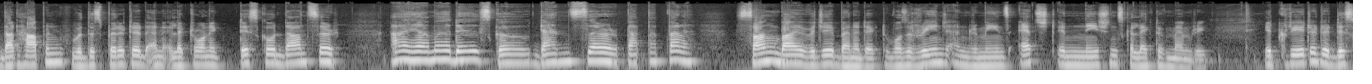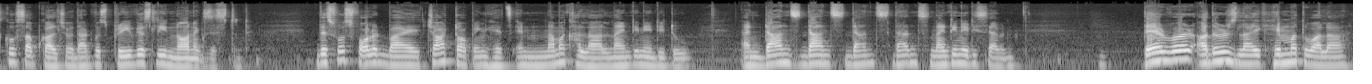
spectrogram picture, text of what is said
That happened with the spirited and electronic disco dancer. I am a disco dancer, sung by Vijay Benedict, was arranged and remains etched in nation's collective memory. It created a disco subculture that was previously non existent. This was followed by chart topping hits in Namak Halal 1982 and Dance, Dance, Dance, Dance 1987. There were others like Himmatwala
